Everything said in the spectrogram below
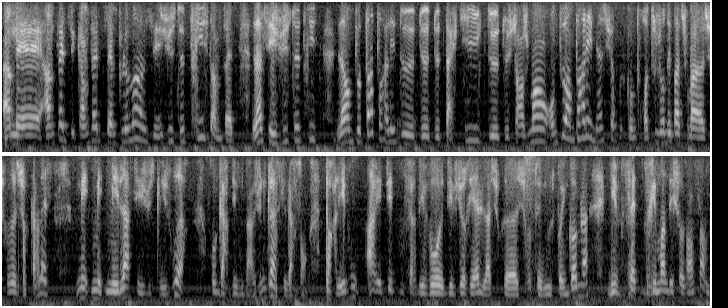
Ah mais en fait c'est qu'en fait simplement c'est juste triste en fait. Là c'est juste triste. Là on peut pas parler de, de, de tactique, de, de changement. On peut en parler bien sûr parce qu'on pourra toujours débattre sur la sur, sur Carles. Mais mais mais là c'est juste les joueurs. Regardez-vous dans une glace les garçons. Parlez-vous. Arrêtez de vous faire des, vieux réels là sur euh, sur là. Mais faites vraiment des choses ensemble.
